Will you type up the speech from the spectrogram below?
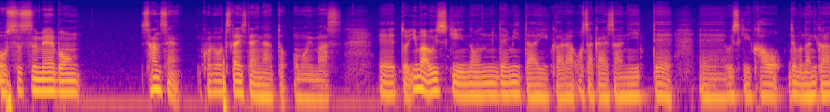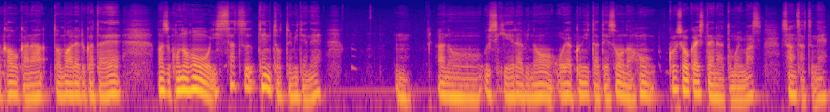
おすすめ本3選これをお伝えしたいなと思います。えーと、今ウイスキー飲んでみたいからお酒屋さんに行って、えー、ウイスキー買おう。でも何から買おうかなと思われる方へまずこの本を一冊手に取ってみてね、うん、あのウイスキー選びのお役に立てそうな本これ紹介したいなと思います。3冊ね。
